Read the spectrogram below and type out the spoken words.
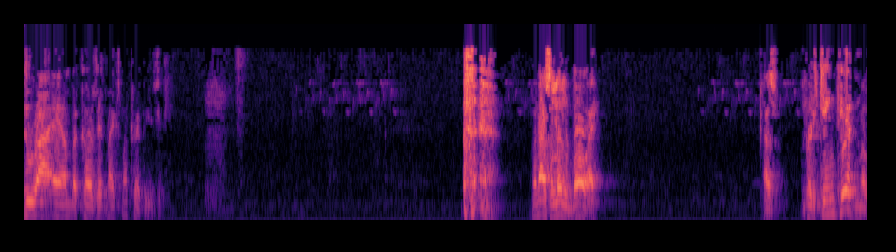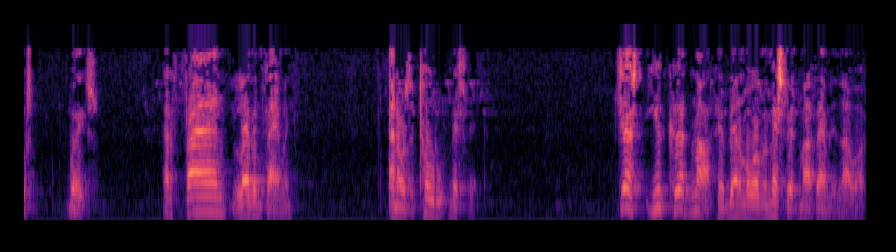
who I am because it makes my trip easier. when I was a little boy, I was a pretty keen kid in most ways. I had a fine, loving family, and I was a total misfit. Just, you could not have been more of a misfit in my family than I was.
